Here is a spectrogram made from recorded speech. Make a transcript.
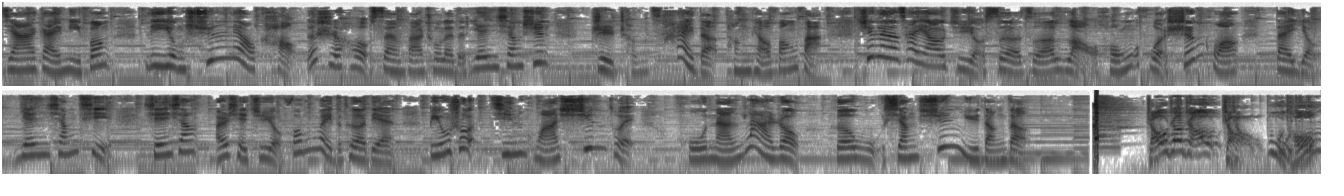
加盖密封，利用熏料烤的时候散发出来的烟香熏。制成菜的烹调方法，熏类的菜肴具有色泽老红或深黄，带有烟香气、鲜香，而且具有风味的特点。比如说金华熏腿、湖南腊肉、和五香熏鱼等等。找找找找不同。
